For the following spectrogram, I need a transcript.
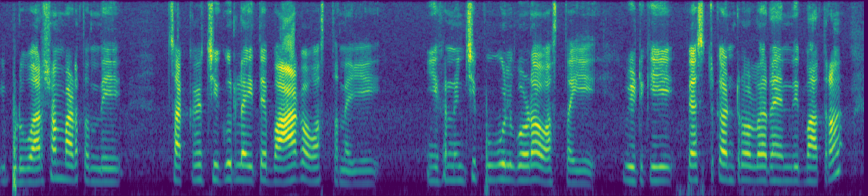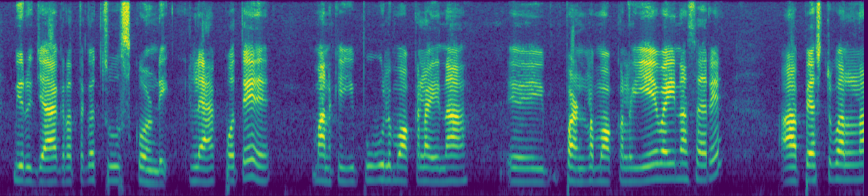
ఇప్పుడు వర్షం పడుతుంది. చక్కగా చిగురులు అయితే బాగా వస్తున్నాయి. ఇక నుంచి పువ్వులు కూడా వస్తాయి. వీటికి పెస్ట్ కంట్రోలర్ అనేది మాత్రం మీరు జాగ్రత్తగా చూసుకోండి. లేకపోతే మనకి ఈ పువ్వుల మొక్కలైనా ఈ పండ్ల మొక్కలు ఏవైనా సరే ఆ పెస్ట్ వలన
